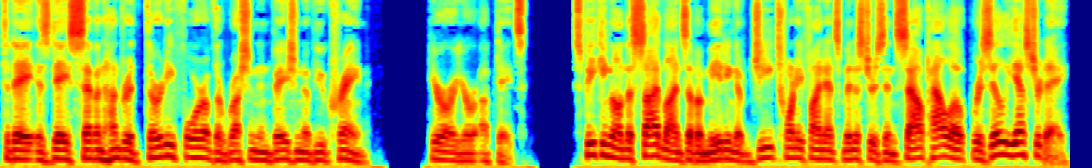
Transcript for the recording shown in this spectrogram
Today is day 734 of the Russian invasion of Ukraine. Here are your updates. Speaking on the sidelines of a meeting of G20 finance ministers in Sao Paulo, Brazil yesterday,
